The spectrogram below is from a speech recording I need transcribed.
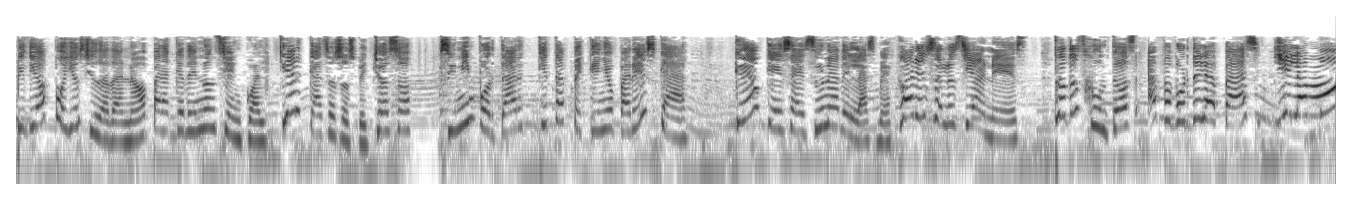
Pidió apoyo ciudadano para que denuncien cualquier caso sospechoso, sin importar qué tan pequeño parezca. Creo que esa es una de las mejores soluciones. Todos juntos a favor de la paz y el amor.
